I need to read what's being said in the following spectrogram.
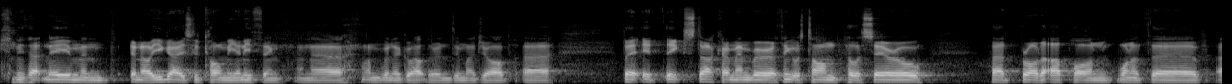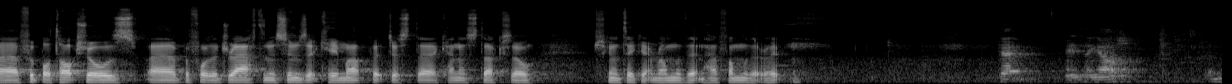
give me that name. And you know, you guys could call me anything, and uh, I'm going to go out there and do my job. Uh, but it, it stuck. I remember, I think it was Tom Pelissero had brought it up on one of the uh, football talk shows before the draft, and as soon as it came up, it just kind of stuck. So just going to take it and run with it and have fun with it, right? Okay, anything else? And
